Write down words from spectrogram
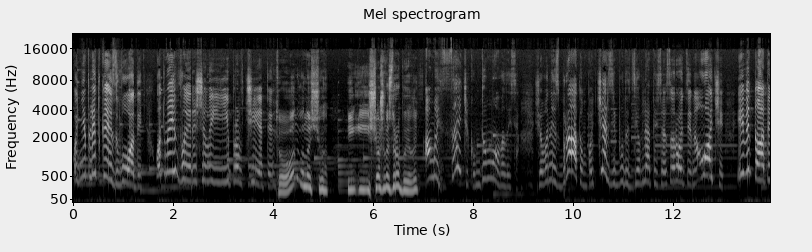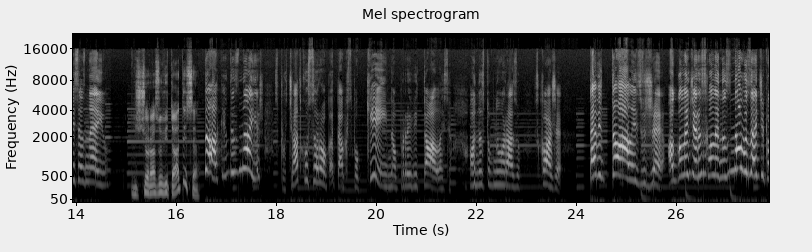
Одні плітки зводить. От ми і вирішили її провчити. То он воно що? І, і що ж ви зробили? А ми з зайчиком домовилися, що вони з братом по черзі будуть з'являтися сороці на очі і вітатися з нею. Щоразу вітатися? Так, і ти знаєш, спочатку сорока так спокійно привіталася, а наступного разу скаже. Та вітались вже. А коли через хвилину знову зайчика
